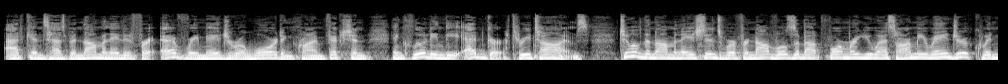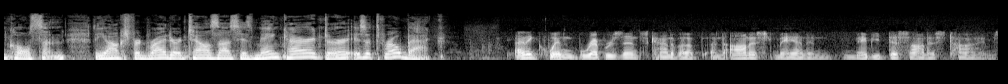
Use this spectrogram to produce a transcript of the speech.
Atkins has been nominated for every major award in crime fiction, including the Edgar three times. Two of the nominations were for novels about former U.S. Army Ranger Quinn Colson. The Oxford writer tells us his main character is a throwback. I think Quinn represents kind of a an honest man in maybe dishonest times.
